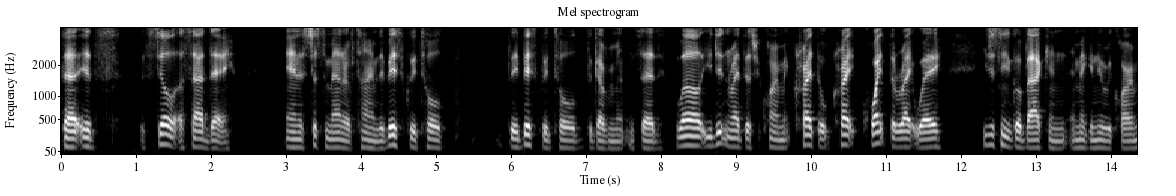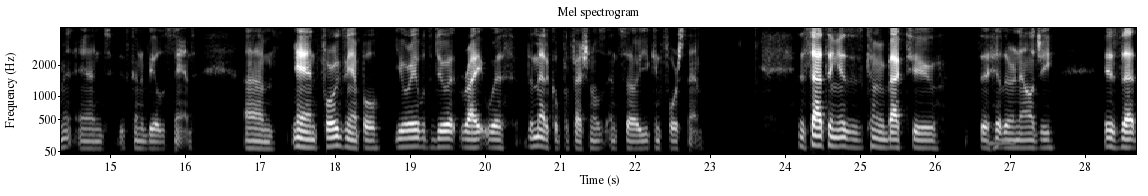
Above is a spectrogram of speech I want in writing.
that it's it's still a sad day, and it's just a matter of time. They basically told they basically told the government and said, "Well, you didn't write this requirement quite the quite, quite the right way. You just need to go back and, and make a new requirement, and it's going to be able to stand." Um, and for example, you were able to do it right with the medical professionals, and so you can force them. The sad thing is, is coming back to the Hitler analogy is that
